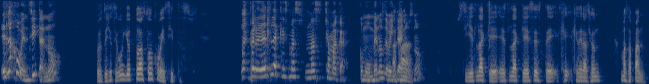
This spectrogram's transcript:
Es la jovencita, ¿no? Pues dije, según yo, todas son jovencitas. Pero es la que es más, más chamaca, como menos de 20 años, ¿no? Sí, es la que es la que es este generación mazapán.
